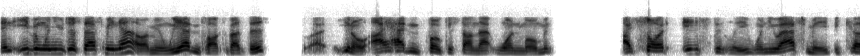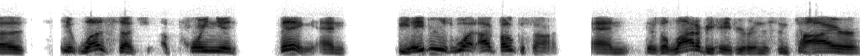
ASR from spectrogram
And even when you just asked me now, I mean, we hadn't talked about this. Uh, you know, I hadn't focused on that one moment. I saw it instantly when you asked me because it was such a poignant thing. And behavior is what I focus on. And there's a lot of behavior in this entire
